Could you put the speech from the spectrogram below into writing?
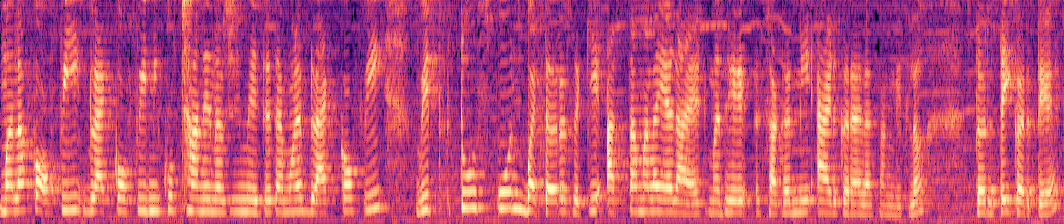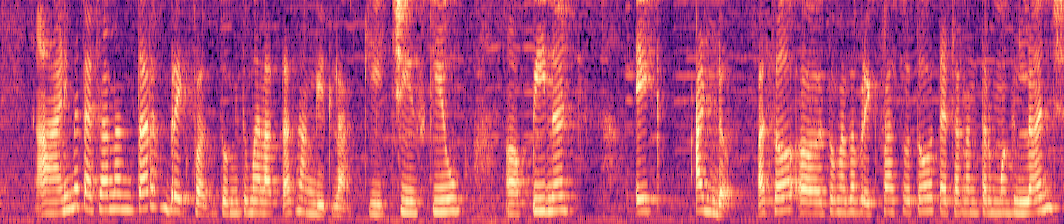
मला कॉफी ब्लॅक कॉफीनी खूप छान एनर्जी मिळते. त्यामुळे black coffee with two spoon butter जे की आत्ता मला या डाएटमध्ये सागरनी ॲड करायला सांगितलं तर ते करते. आणि मग त्याच्यानंतर ब्रेकफास्ट जो मी तुम्हाला आत्ता सांगितला की चीज क्यूब पीनट्स एक अंड. असं तो माझा ब्रेकफास्ट होतो. त्याच्यानंतर मग लंच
